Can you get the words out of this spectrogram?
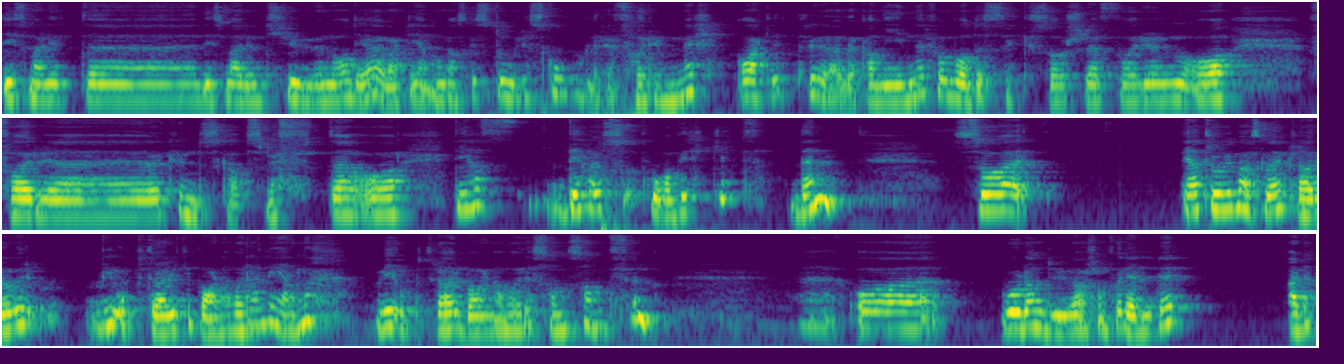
de som, er litt, eh, de som er rundt 20 nå, de har jo vært igjennom ganske store skolereformer. Og vært litt prøvekaniner for både seksårsreform og for uh, Kunnskapsløftet. Og det har, det har også påvirket dem. Så jeg tror vi bare skal være klar over Vi oppdrar ikke barna våre alene. Vi oppdrar barna våre som samfunn. Uh, og hvordan du er som forelder, er det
